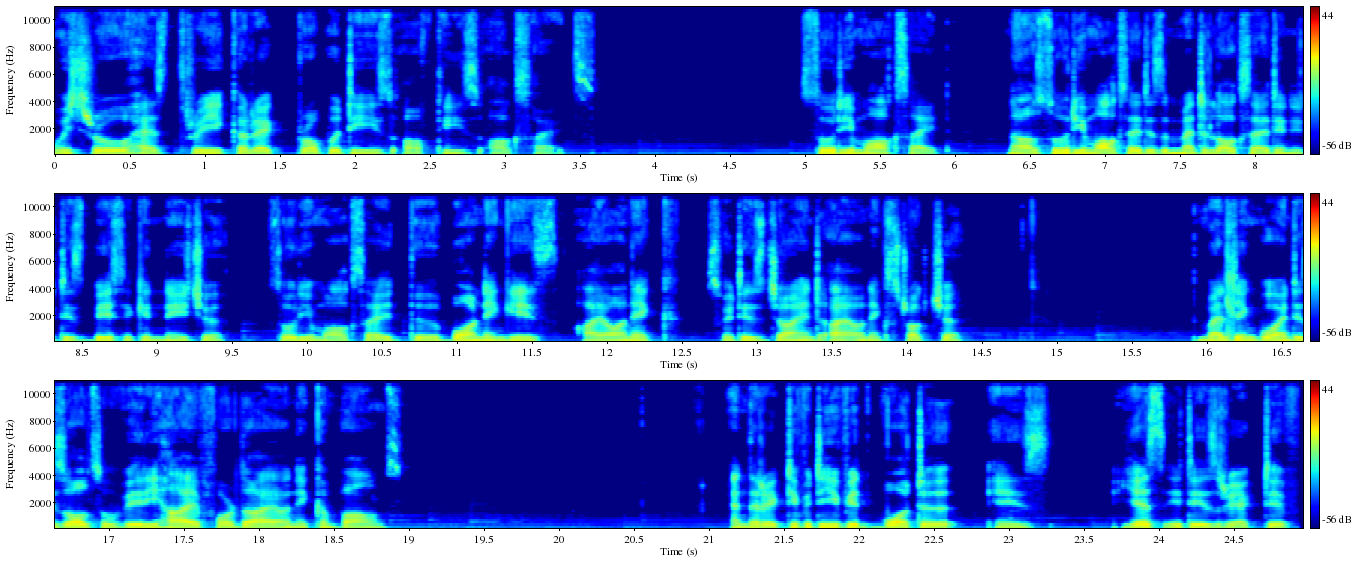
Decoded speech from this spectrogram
Which row has three correct properties of these oxides? Sodium oxide. Now, sodium oxide is a metal oxide and it is basic in nature. Sodium oxide, the bonding is ionic, so it is giant ionic structure. The melting point is also very high for the ionic compounds and the reactivity with water is yes it is reactive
